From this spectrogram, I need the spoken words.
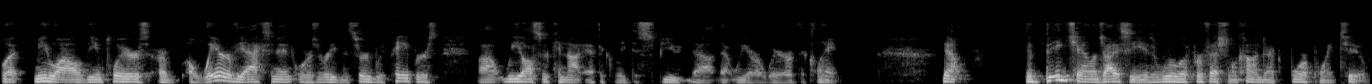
but meanwhile, the employers are aware of the accident or has already been served with papers we also cannot ethically dispute that we are aware of the claim. Now, the big challenge I see is Rule of Professional Conduct 4.2.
